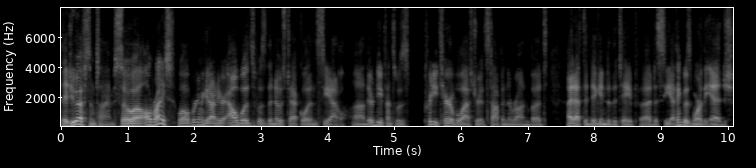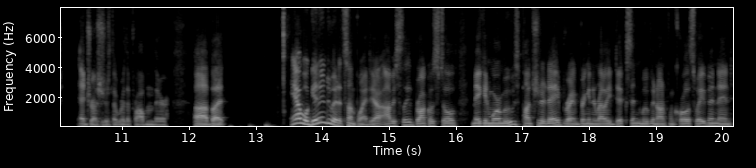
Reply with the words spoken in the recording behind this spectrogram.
They do have some time. So, uh, all right. Well, we're going to get out of here. Al Woods was the nose tackle in Seattle. Uh, their defense was pretty terrible last year at stopping the run, but I'd have to dig into the tape uh, to see. I think it was more the edge edge rushers mm-hmm. that were the problem there. Uh, but yeah, we'll get into it at some point. Yeah, obviously, Broncos still making more moves. Punter today, bringing in Riley Dixon, moving on from Corliss Waitman, and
